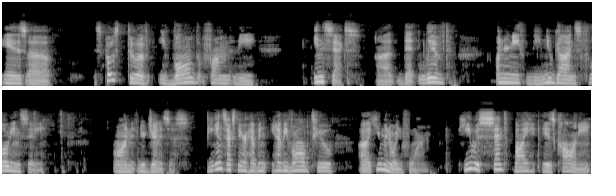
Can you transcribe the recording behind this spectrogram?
is uh, supposed to have evolved from the insects uh, that lived underneath the New Gods floating city on New Genesis. The insects there have, in, have evolved to a humanoid form. He was sent by his colony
